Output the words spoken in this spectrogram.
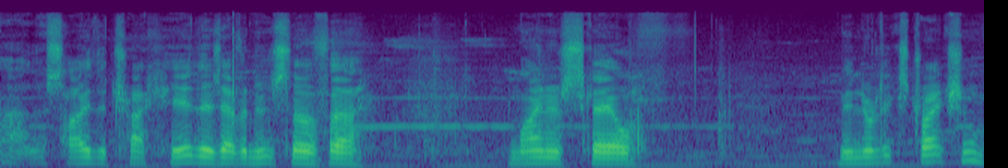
At the side of the track here, there's evidence of uh, minor scale mineral extraction.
